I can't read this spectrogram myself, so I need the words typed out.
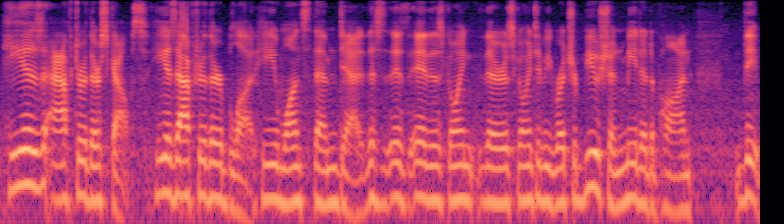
He is after their scalps. He is after their blood. He wants them dead. This is it is going. There is going to be retribution meted upon the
